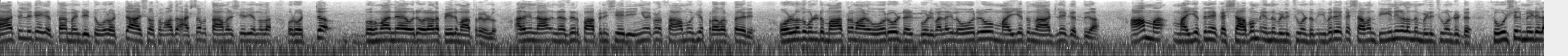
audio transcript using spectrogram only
നാട്ടിലേക്ക് എത്താൻ വേണ്ടിയിട്ട് ഒരൊറ്റ ആശ്വാസം അത് അഷ്റഫ് താമരശ്ശേരി എന്നുള്ള ഒരൊറ്റ ബഹുമാനായ ഒരു ഒരാളുടെ പേര് മാത്രമേ ഉള്ളൂ. അല്ലെങ്കിൽ നസീർ പാപ്പിനിശ്ശേരി ഇങ്ങനെയൊക്കെയുള്ള സാമൂഹ്യ പ്രവർത്തകർ ഉള്ളത് കൊണ്ടിട്ട് മാത്രമാണ് ഓരോ ഡെഡ് ബോഡിയും അല്ലെങ്കിൽ ഓരോ മയ്യത്തും നാട്ടിലേക്ക് എത്തുക. ആ മയ്യത്തിനെയൊക്കെ ശവം എന്ന് വിളിച്ചുകൊണ്ടും ഇവരെയൊക്കെ ശവം തീനികളെന്നും വിളിച്ചുകൊണ്ടിട്ട് സോഷ്യൽ മീഡിയയിൽ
